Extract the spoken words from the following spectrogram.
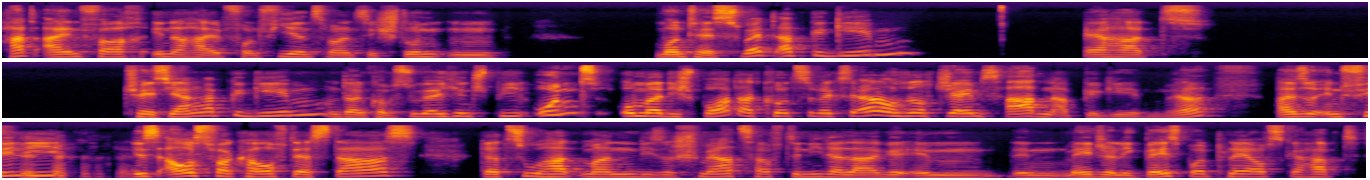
hat einfach innerhalb von 24 Stunden Montez Sweat abgegeben. Er hat Chase Young abgegeben und dann kommst du gleich ins Spiel. Und, um mal die Sportart kurz zu wechseln, er hat auch noch James Harden abgegeben. Ja? Also in Philly ist Ausverkauf der Stars. Dazu hat man diese schmerzhafte Niederlage in den Major League Baseball Playoffs gehabt.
